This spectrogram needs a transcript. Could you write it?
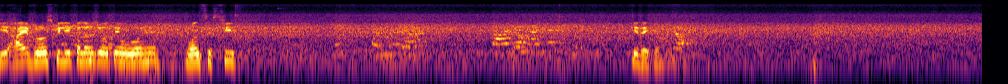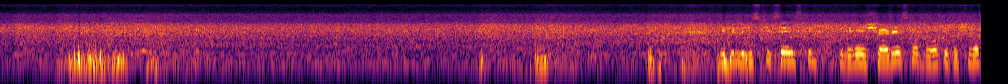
ये आईब्रोज के लिए कलर जो होते हैं, वो है 160 ये देखें। भी लिपस्टिक से इसकी। देखिए शर्ट है इसका, बहुत ही खूबसूरत।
